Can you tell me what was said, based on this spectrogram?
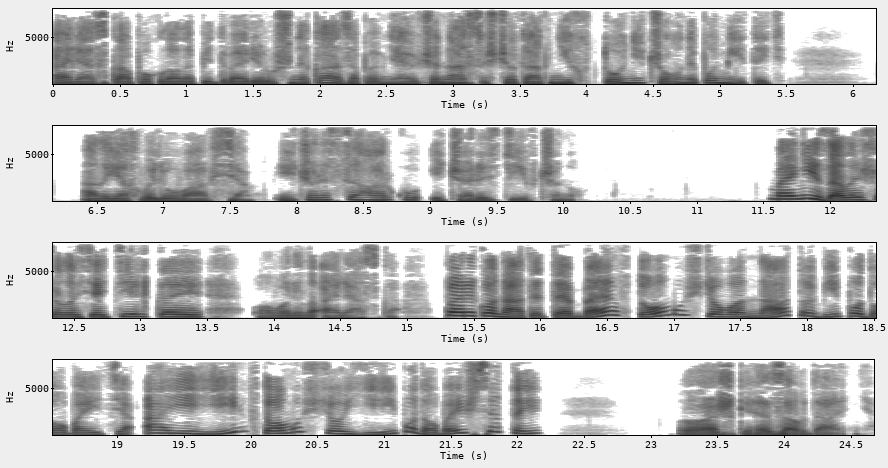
Аляска поклала під двері рушника, запевняючи нас, що так ніхто нічого не помітить. Але я хвилювався і через цигарку, і через дівчину. Мені залишилося тільки, говорила Аляска, переконати тебе в тому, що вона тобі подобається, а її в тому, що їй подобаєшся ти. Важке завдання,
